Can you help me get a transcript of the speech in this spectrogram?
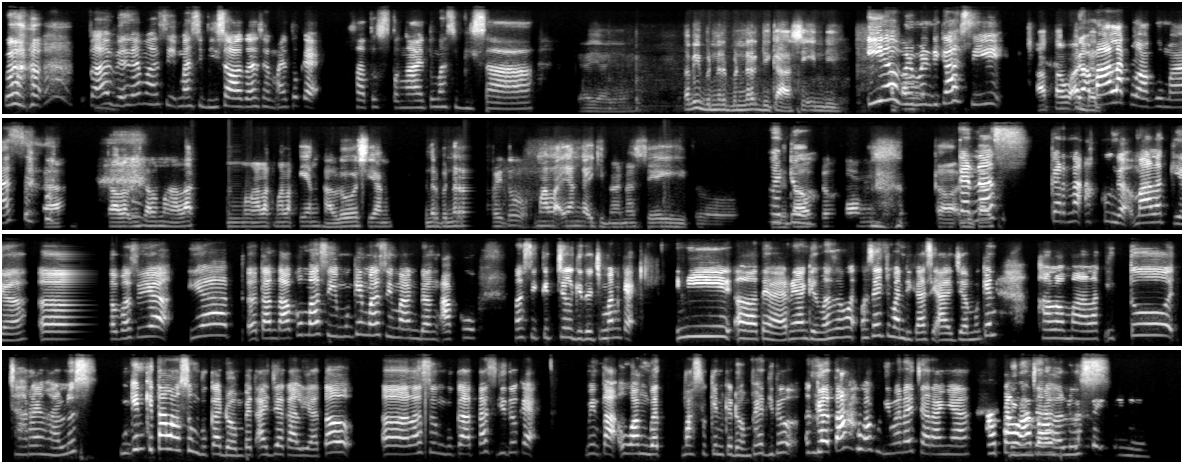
Soalnya biasanya masih masih bisa waktu SMA itu kayak satu setengah itu masih bisa. Ya ya ya. Tapi bener-bener dikasih Indi. Iya, bener-bener dikasih. Atau Nggak ada malak loh aku, Mas. kalau misal malak malak-malak yang halus yang bener-bener itu malak yang kayak gimana sih gitu. Boleh tahu Waduh, dong. karena dikasih- karena aku nggak malak ya. Eh maksudnya ya eh, tante aku masih mungkin masih mandang aku masih kecil gitu. Cuman kayak ini eh, THR-nya gitu. Maksudnya, maksudnya cuma dikasih aja. Mungkin kalau malak itu cara yang halus mungkin kita langsung buka dompet aja kali. Atau eh, langsung buka tas gitu kayak minta uang buat masukin ke dompet gitu. Nggak tahu aku gimana caranya Atau Dengan atau cara halus.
